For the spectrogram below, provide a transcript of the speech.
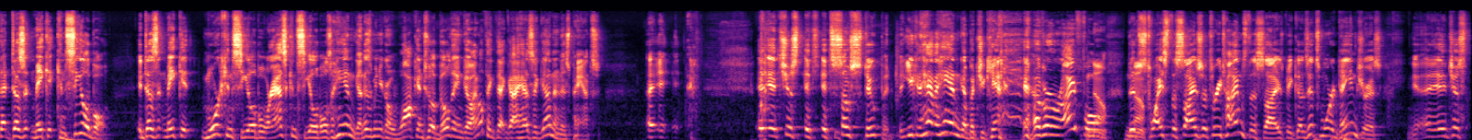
that doesn't make it concealable. It doesn't make it more concealable or as concealable as a handgun. It doesn't mean you're going to walk into a building and go, I don't think that guy has a gun in his pants. Uh, it, it, it's just it's it's so stupid. You can have a handgun, but you can't have a rifle no, that's no. twice the size or three times the size because it's more dangerous. It just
